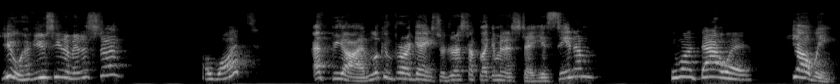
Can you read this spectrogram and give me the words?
you, have you seen a minister? A what? FBI, I'm looking for a gangster dressed up like a minister. You seen him? He went that way. Show me.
